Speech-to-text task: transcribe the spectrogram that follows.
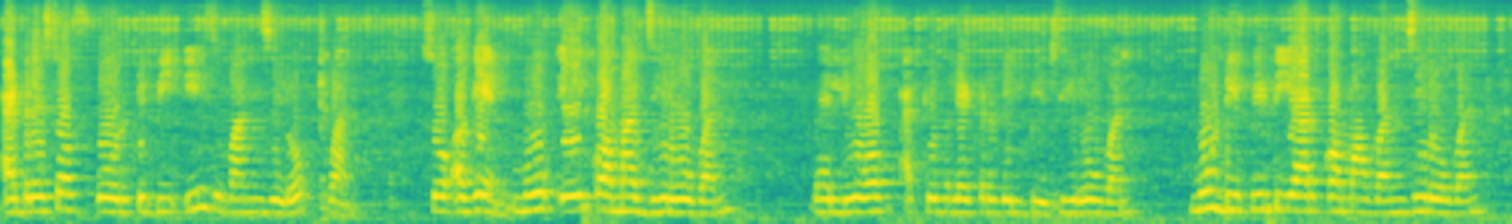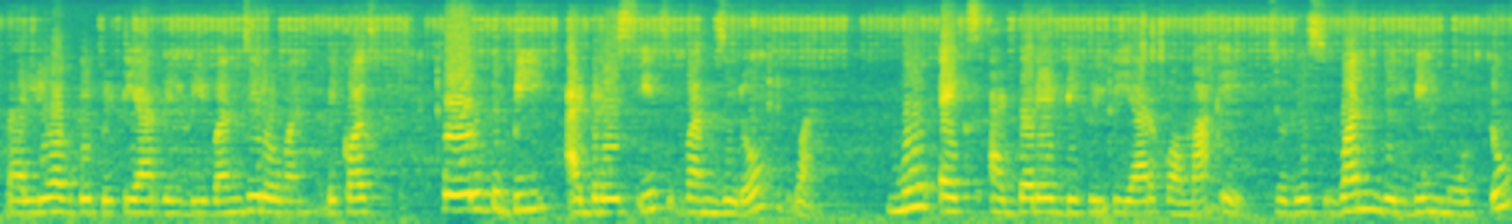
Address of port B is 101. So again move A comma 01 value of accumulator will be 01. Move DPTR comma 101 value of DPTR will be 101 because port B address is 101. Move X at the rate DPTR comma A. So this 1 will be moved to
